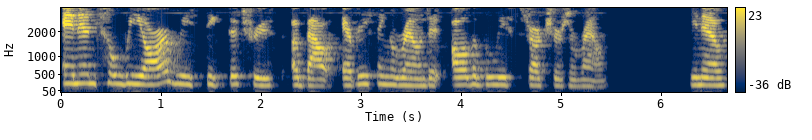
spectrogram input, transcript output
And until we are, we seek the truth about everything around it, all the belief structures around, you know,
